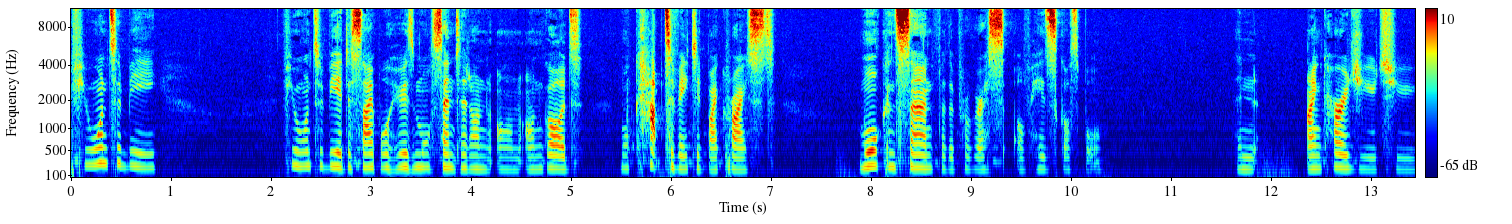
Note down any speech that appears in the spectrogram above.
if you want to be if you want to be a disciple who is more centered on, on, on God, more captivated by Christ, more concerned for the progress of his gospel, then I encourage you to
